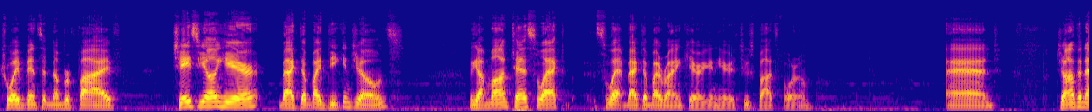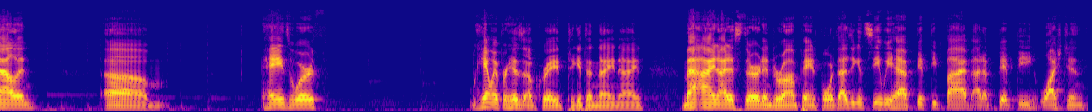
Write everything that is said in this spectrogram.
Troy Vincent, number five. Chase Young here, backed up by Deacon Jones. We got Montez Sweat, Sweat backed up by Ryan Kerrigan here. two spots for him. And Jonathan Allen, um, Haynesworth. We can't wait for his upgrade to get to 99. Matt Ioannidis third and Da'Ron Payne fourth. As you can see, we have 55 out of 50. Washington.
